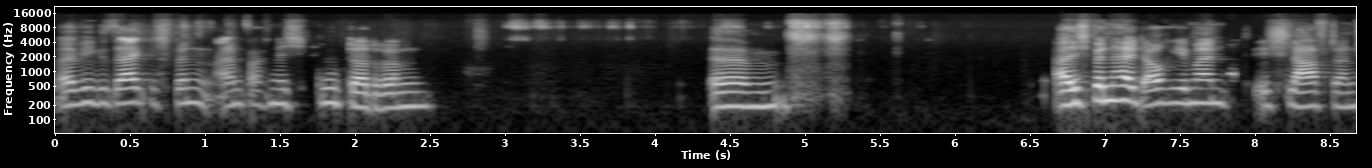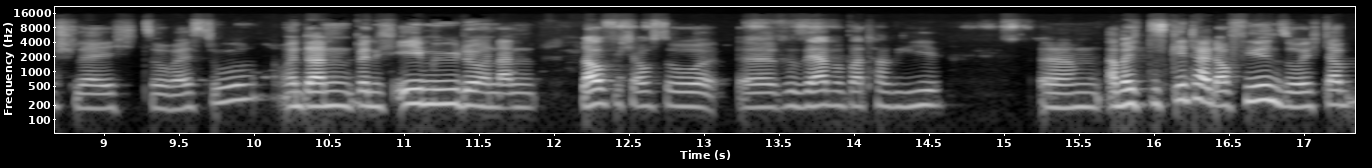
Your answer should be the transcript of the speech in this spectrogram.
weil wie gesagt, ich bin einfach nicht gut da drin. Ähm, also ich bin halt auch jemand, ich schlafe dann schlecht, so weißt du. Und dann bin ich eh müde und dann laufe ich auf so äh, Reservebatterie. Ähm, aber das geht halt auch vielen so. Ich glaube,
